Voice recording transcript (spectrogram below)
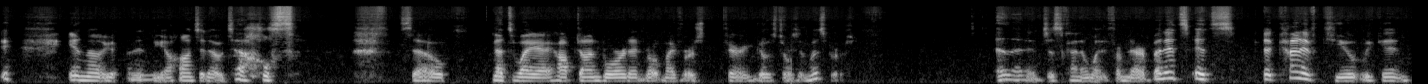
in the in the haunted hotels. so that's why I hopped on board and wrote my first fairy ghost stories and whispers. And then it just kind of went from there. But it's it's it kind of cute. We can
